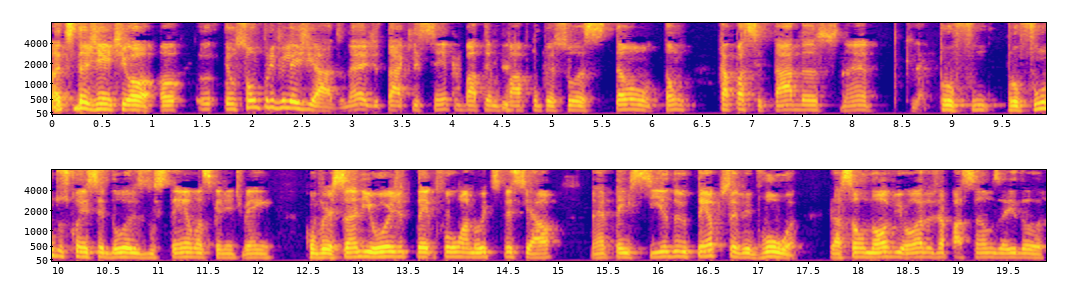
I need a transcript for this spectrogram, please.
Antes da gente, ó, ó, eu sou um privilegiado, né, de estar aqui sempre batendo papo com pessoas tão, tão capacitadas, né, profundos conhecedores dos temas que a gente vem conversando e hoje foi uma noite especial, né, tem sido e o tempo você vê voa, já são nove horas, já passamos aí do,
